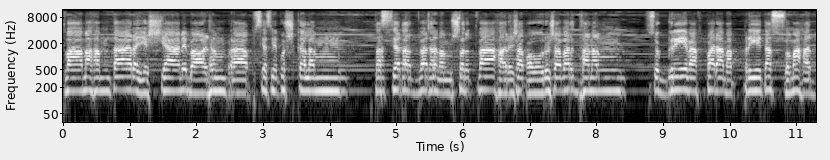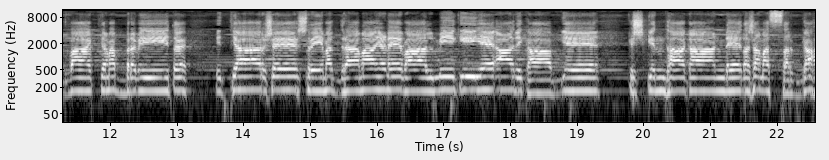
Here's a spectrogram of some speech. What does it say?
त्वामहम् तारयिष्यामि बाढम् प्राप्स्यसि पुष्कलम्। तस्य तद्वचनम् श्रुत्वा हर्षपौरुषवर्धनम्। सुग्रीवः परमप्रीतः सुमहद्वाक्यमब्रवीत् इत्यार्षे श्रीमद् रामायणे वाल्मीकीये आदिकाव्ये किष्किन्धाकाण्डे दशमः सर्गः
